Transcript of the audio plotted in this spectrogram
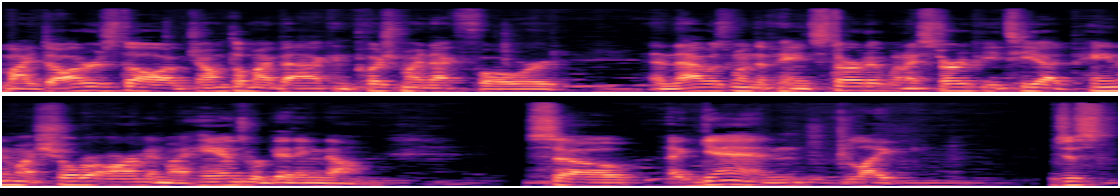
My daughter's dog jumped on my back and pushed my neck forward, and that was when the pain started. When I started PT, I had pain in my shoulder, arm, and my hands were getting numb. So again, like just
